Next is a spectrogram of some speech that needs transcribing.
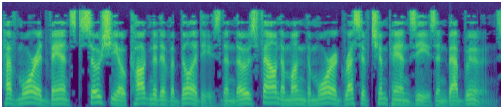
have more advanced socio-cognitive abilities than those found among the more aggressive chimpanzees and baboons.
